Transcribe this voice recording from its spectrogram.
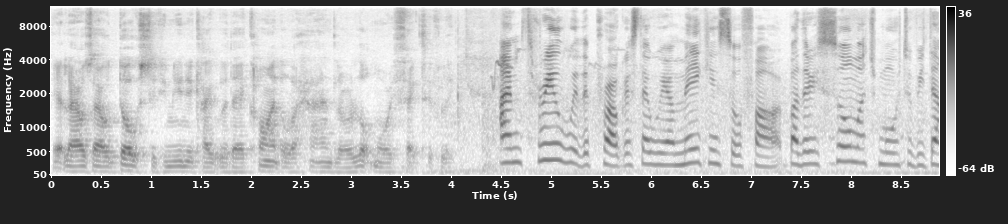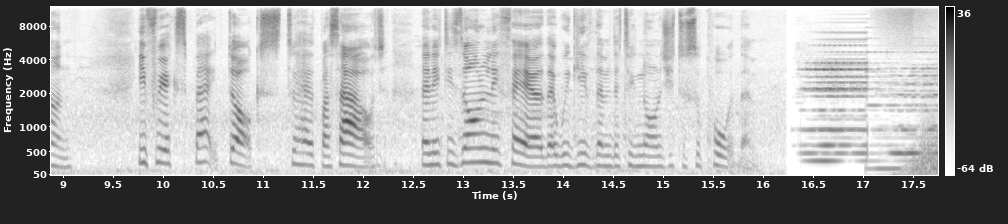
It allows our dogs to communicate with their client or a handler a lot more effectively. I'm thrilled with the progress that we are making so far, but there is so much more to be done. If we expect dogs to help us out, then it is only fair that we give them the technology to support them. Thank you.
